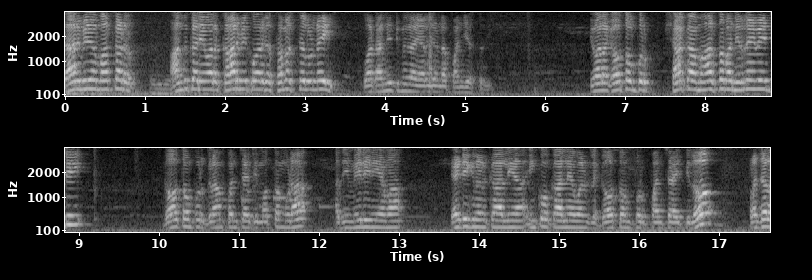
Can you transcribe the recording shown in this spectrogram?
దాని మీద మాట్లాడరు. అందుకని ఇవాళ కార్మిక వర్గ సమస్యలు ఉన్నాయి. వాటన్నిటి మీద ఎర్రజెండా పనిచేస్తుంది. ఇవాళ గౌతంపూర్ శాఖ మహాసభ నిర్ణయం ఏంటి? గౌతంపూర్ గ్రామ పంచాయతీ మొత్తం కూడా అది మిలీనియమా? ఏటీగ్రన్ కాలనీ ఇంకో కాలనీ వంటి గౌతంపూర్ పంచాయతీలో ప్రజల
